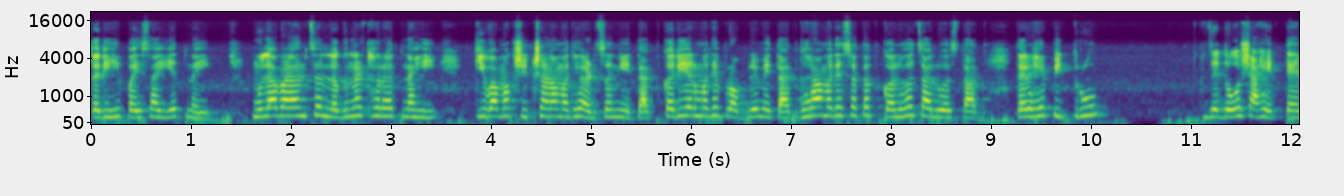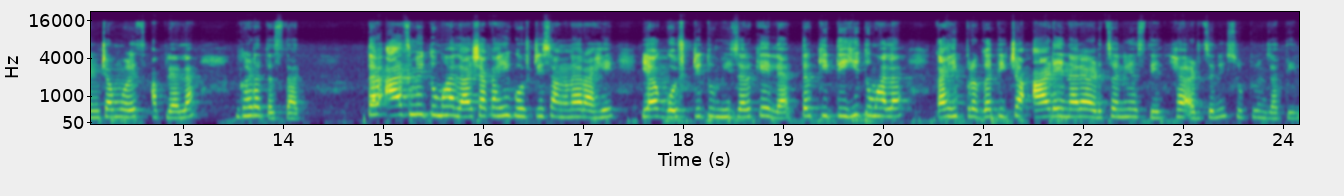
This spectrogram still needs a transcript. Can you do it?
तरीही पैसा येत नाही. मुलाबाळांचं लग्न ठरत नाही किंवा मग शिक्षणामध्ये अडचणी येतात. करिअरमध्ये प्रॉब्लेम येतात. घरामध्ये सतत कलह चालू असतात. तर हे पितृ जे दोष आहेत त्यांच्यामुळेच आपल्याला घडत असतात. तर आज मी तुम्हाला अशा काही गोष्टी सांगणार आहे. या गोष्टी तुम्ही जर केल्या तर कितीही तुम्हाला काही प्रगतीच्या आड येणाऱ्या अडचणी असतील ह्या अडचणी सुटून जातील.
